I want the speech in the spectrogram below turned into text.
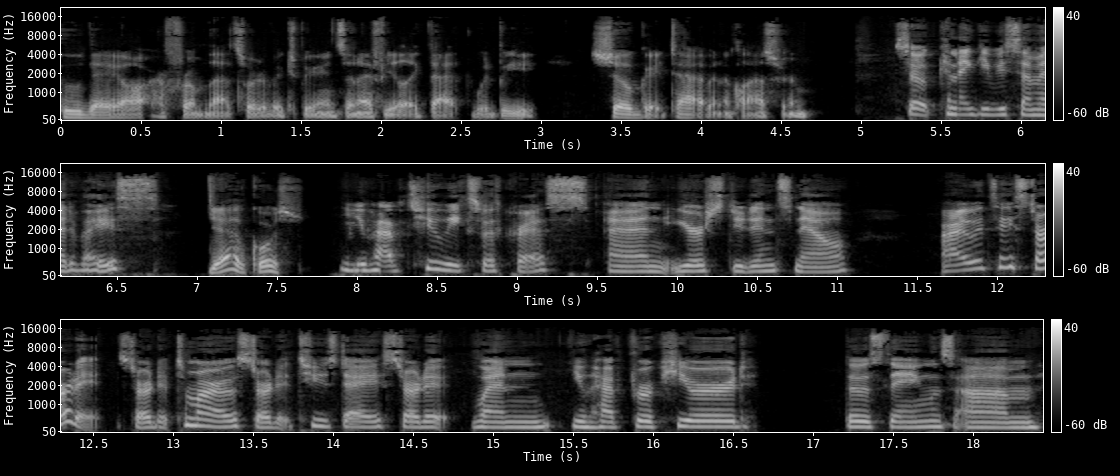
who they are from that sort of experience. And I feel like that would be so great to have in a classroom. So, can I give you some advice? Yeah, of course. You have two weeks with Chris and your students now. I would say start it. Start it tomorrow. Start it Tuesday. Start it when you have procured those things. Um,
